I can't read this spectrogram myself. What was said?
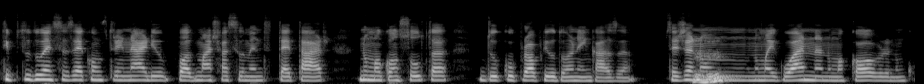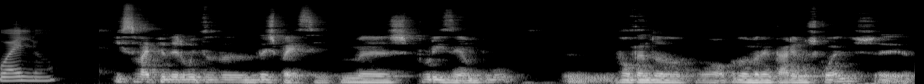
Que tipo de doenças é que um veterinário pode mais facilmente detectar numa consulta do que o próprio dono em casa? Seja uhum. num, numa iguana, numa cobra, num coelho? Isso vai depender muito de, da espécie, mas, por exemplo, voltando ao, problema dentário nos coelhos, eh,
